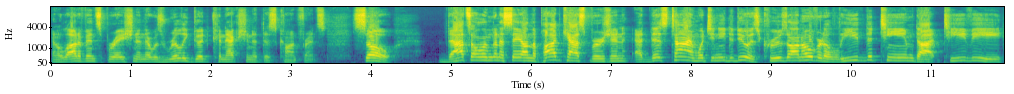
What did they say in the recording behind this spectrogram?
and a lot of inspiration, and there was really good connection at this conference. So, that's all I'm going to say on the podcast version. At this time, what you need to do is cruise on over to leadtheteam.tv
